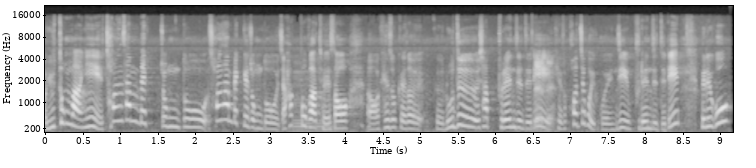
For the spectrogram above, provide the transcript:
어, 유통망이 1,300 정도, 1,300개 정도 이제 확보가 음. 돼서 어, 계속해서 그 로드샵 브랜드들이 네네. 계속 커지고 있고요. 인지 브랜드들이 그리고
